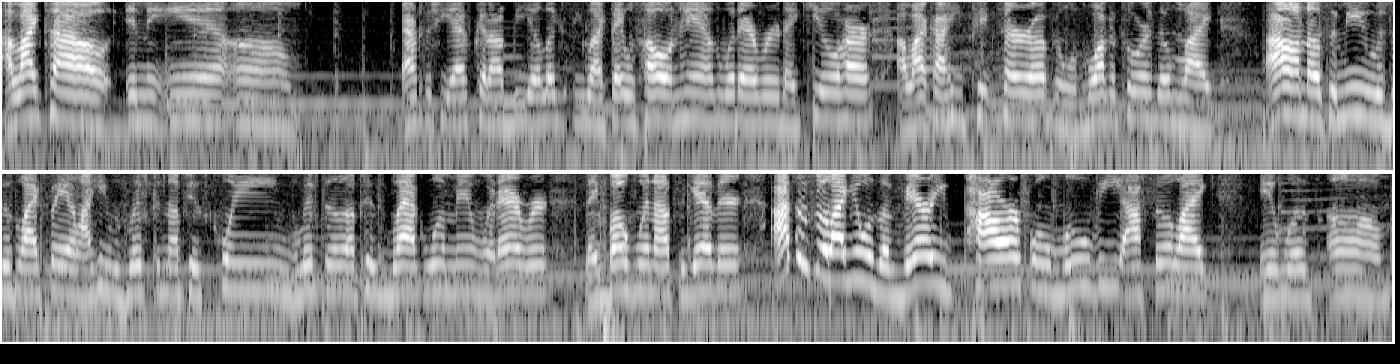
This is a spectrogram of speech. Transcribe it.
I liked how in the end, um, after she asked, "Could I be your legacy?" Like they was holding hands, whatever. They killed her. I like how he picked her up and was walking towards them. Like I don't know. To me, it was just like saying like he was lifting up his queen, lifting up his black woman, whatever. They both went out together. I just feel like it was a very powerful movie. I feel like it was um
